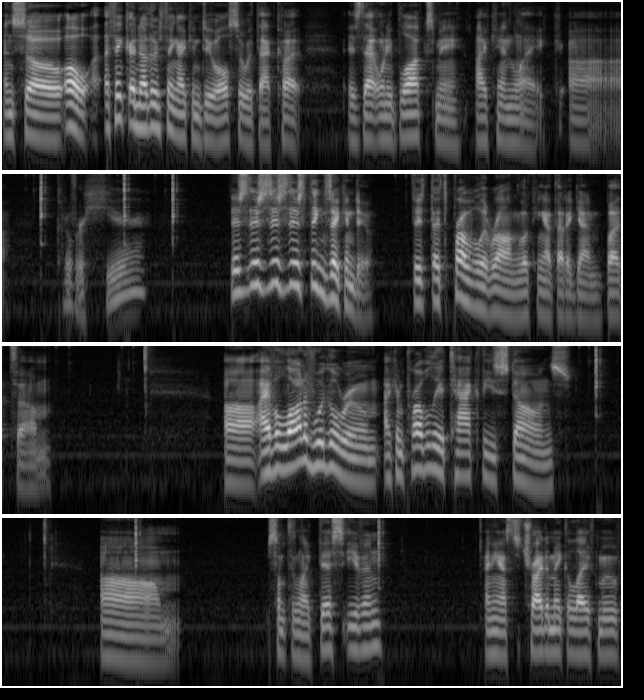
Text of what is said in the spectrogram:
And so, oh, I think another thing I can do also with that cut is that when he blocks me, I can like, uh, cut over here. There's, there's, there's, there's things I can do. There's, that's probably wrong looking at that again, but, um, uh, I have a lot of wiggle room. I can probably attack these stones. Um, something like this even. And he has to try to make a life move.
